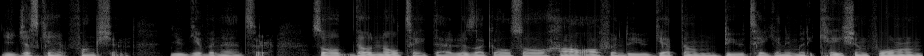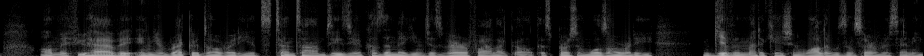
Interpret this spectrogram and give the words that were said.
you just can't function? You give an answer. So they'll notate that. It's like oh so how often do you get them? Do you take any medication for them um, if you have it in your records already it's 10 times easier because then they can just verify like oh this person was already given medication while it was in service and he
